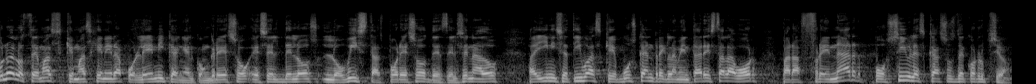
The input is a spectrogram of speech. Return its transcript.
Uno de los temas que más genera polémica en el Congreso es el de los lobistas. Por eso, desde el Senado, hay iniciativas que buscan reglamentar esta labor para frenar posibles casos de corrupción.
